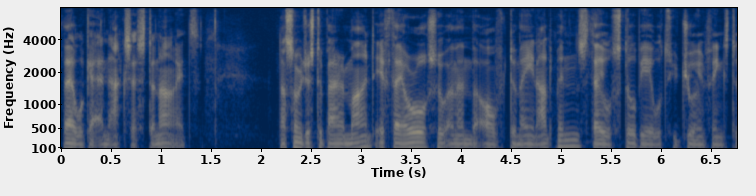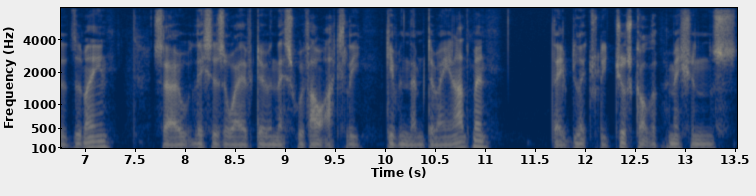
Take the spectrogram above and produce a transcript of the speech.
they will get an access denied. Now, something just to bear in mind, if they are also a member of domain admins, they will still be able to join things to the domain. So this is a way of doing this without actually giving them domain admin. They've literally just got the permissions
